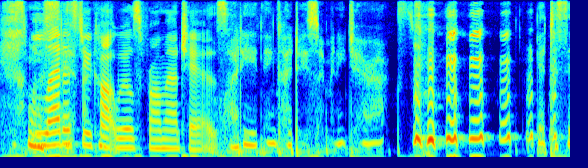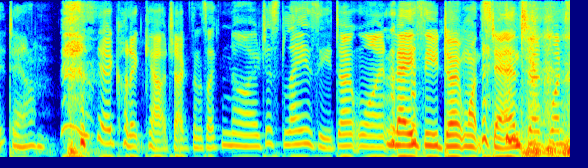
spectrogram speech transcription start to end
Just let us do cartwheels from our chairs. Why do you think I do so many chair acts? Get to sit down. the iconic couch act, and it's like, no, just lazy. Don't want, Lazy, don't want stand. don't want to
